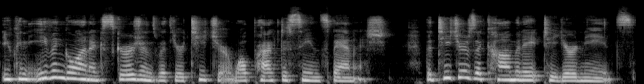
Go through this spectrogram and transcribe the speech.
You can even go on excursions with your teacher while practicing Spanish. The teachers accommodate to your needs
